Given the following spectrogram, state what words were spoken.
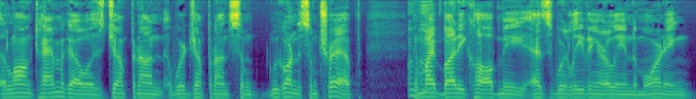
a long time ago, was jumping on. We're jumping on some. We're going to some trip, and my buddy called me as we're leaving early in the morning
